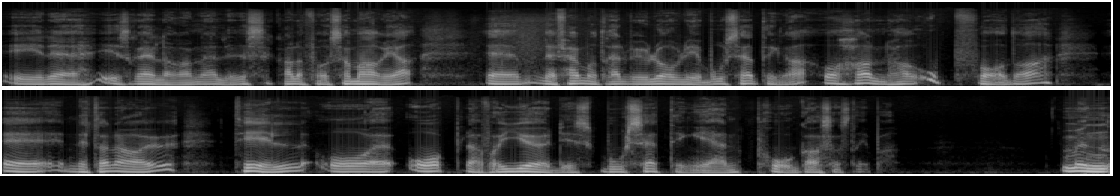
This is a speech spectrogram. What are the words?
i det israelerne eller disse kaller for Samaria, eh, med 35 ulovlige bosettinger. Og han har oppfordra eh, Netanyahu til å åpne for jødisk bosetting igjen på Gazastripa. Men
